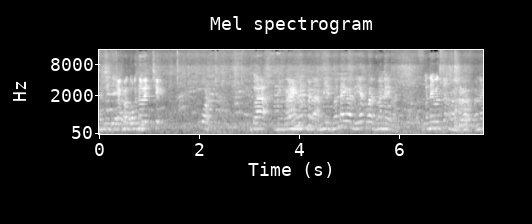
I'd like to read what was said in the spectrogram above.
બની જાય બા તો બનાવે જ છે. કોણ? બા મેં બનાવ્યા મેં બનાવ્યા એક વાર બનાવ્યા બનાવ્યા હતા ને?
